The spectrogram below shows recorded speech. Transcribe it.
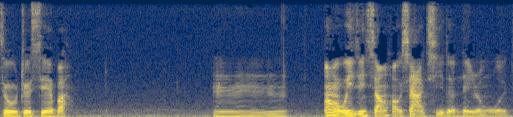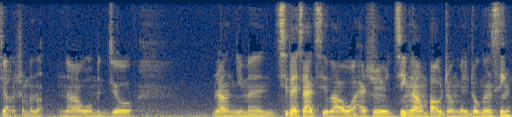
就这些吧。嗯，嗯，我已经想好下期的内容我讲什么了，那我们就让你们期待下期吧。我还是尽量保证每周更新。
